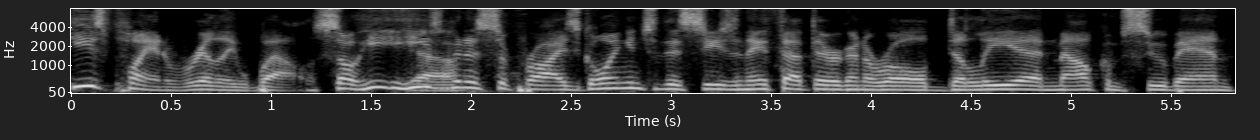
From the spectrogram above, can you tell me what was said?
he's playing really well. So he, he's Yeah. been a surprise. Going into this season, they thought they were going to roll Delia and Malcolm Subban.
